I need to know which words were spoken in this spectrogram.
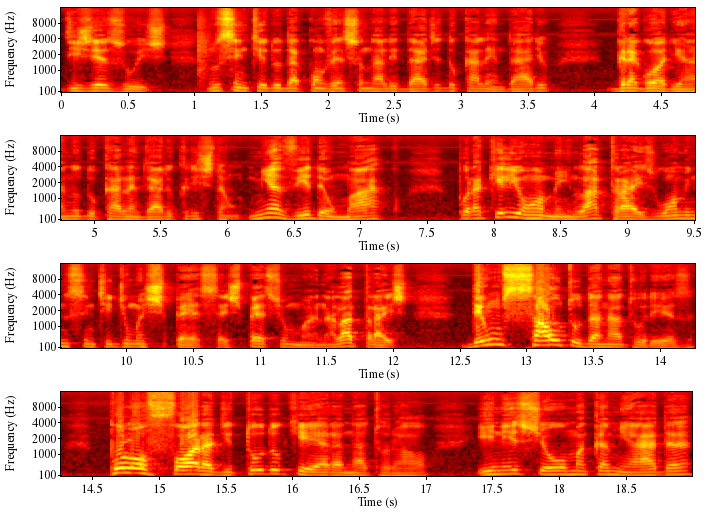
de Jesus, no sentido da convencionalidade do calendário gregoriano do calendário cristão. Minha vida é um marco por aquele homem lá atrás, o homem no sentido de uma espécie, a espécie humana lá atrás, deu um salto da natureza, pulou fora de tudo o que era natural e iniciou uma caminhada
